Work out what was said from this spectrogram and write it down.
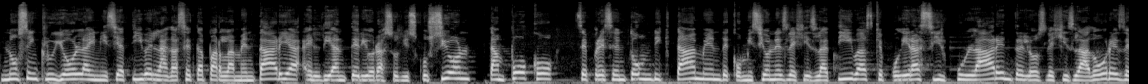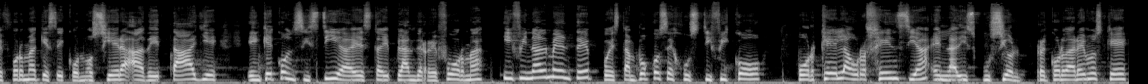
no se incluyó la iniciativa en la Gaceta Parlamentaria el día anterior a su discusión, tampoco se presentó un dictamen de comisiones legislativas que pudiera circular entre los legisladores de forma que se conociera a detalle en qué consistía este plan de reforma y finalmente pues tampoco se justificó por qué la urgencia en la discusión. Recordaremos que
